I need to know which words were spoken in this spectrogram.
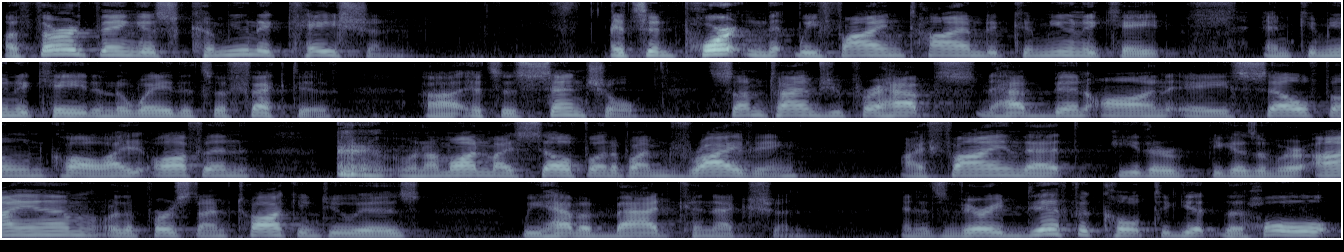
A third thing is communication. It's important that we find time to communicate and communicate in a way that's effective. Uh, it's essential. Sometimes you perhaps have been on a cell phone call. I often, when I'm on my cell phone, if I'm driving, I find that either because of where I am or the person I'm talking to is, we have a bad connection. And it's very difficult to get the whole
